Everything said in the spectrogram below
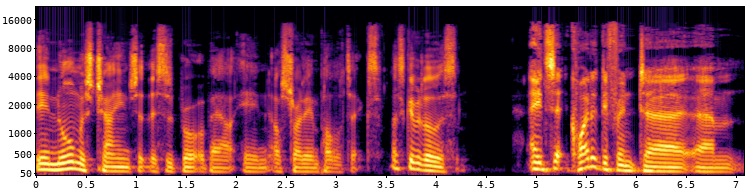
the enormous change that this has brought about in Australian politics. Let's give it a listen. It's quite a different uh, um,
